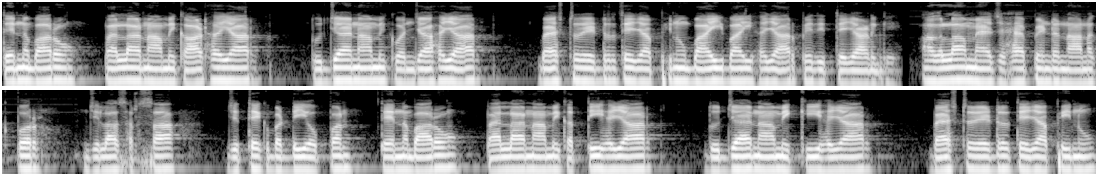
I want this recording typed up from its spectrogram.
ਤਿੰਨ ਬਾਹਰੋਂ, ਪਹਿਲਾ ਇਨਾਮ 61000 ਦੂਜਾ ਇਨਾਮ 51000 ਬੈਸਟ ਰੇਡਰ ਤੇ ਜਾਫੀ ਨੂੰ 22 22000 ਰੁਪਏ ਦਿੱਤੇ ਜਾਣਗੇ। ਅਗਲਾ ਮੈਚ ਹੈ ਪਿੰਡ ਨਾਨਕਪੁਰ, ਜ਼ਿਲ੍ਹਾ ਸਰਸਾ, ਜਿੱਥੇ ਕਬੱਡੀ ਓਪਨ ਤਿੰਨ ਬਾਹਰੋਂ, ਪਹਿਲਾ ਇਨਾਮ 31000 ਦੂਜਾ ਇਨਾਮ 21000 ਬੈਸਟ ਰੇਡਰ ਤੇ ਜਾਫੀ ਨੂੰ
